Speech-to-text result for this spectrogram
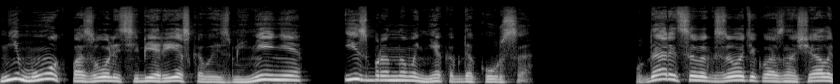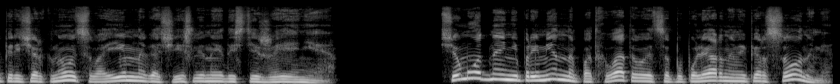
не мог позволить себе резкого изменения избранного некогда курса. Удариться в экзотику означало перечеркнуть свои многочисленные достижения. Все модное непременно подхватывается популярными персонами,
